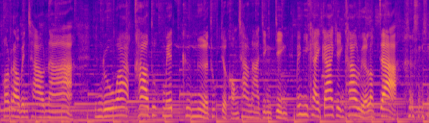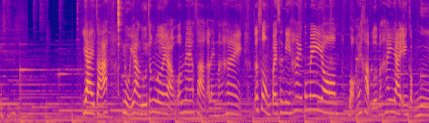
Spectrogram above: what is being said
เพราะเราเป็นชาวนาจึงรู้ว่าข้าวทุกเม็ด คือเหงื่อทุกหยดของชาวนาจริง ๆ ไม่มีใครกล้ากินข้าวเหลือหรอกจ้า ยายจ๊ะ หนูอยากรู้จังเลยอะว่าแม่ฝากอะไรมาให้ จะส่งไปรษณีย์ให้ก็ไม่ยอม บอกให้ขับรถมาให้ยายเองกับมือ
